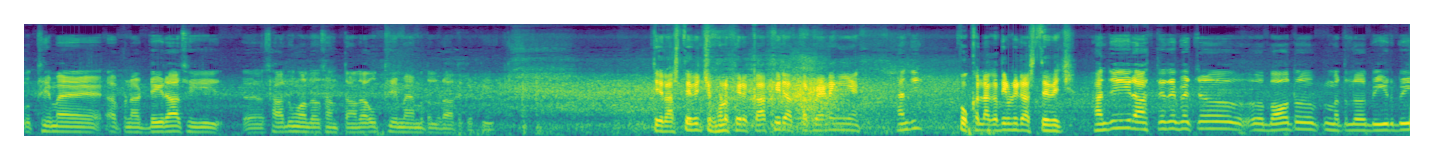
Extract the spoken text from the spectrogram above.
ਉੱਥੇ ਮੈਂ ਆਪਣਾ ਡੇਰਾ ਸੀ ਸਾਧੂਆਂ ਦਾ ਸੰਤਾਂ ਦਾ ਉੱਥੇ ਮੈਂ ਮਤਲਬ ਰਾਤ ਕੱਟੀ। ਤੇ ਰਸਤੇ ਵਿੱਚ ਹੁਣ ਫਿਰ ਕਾਫੀ ਰਾਤਾਂ ਪੈਣਗੀਆਂ? ਹਾਂਜੀ। ਭੁੱਖ ਲੱਗਦੀ ਹੋਣੀ ਰਸਤੇ ਵਿੱਚ? ਹਾਂਜੀ ਰਸਤੇ ਦੇ ਵਿੱਚ ਬਹੁਤ ਮਤਲਬ ਵੀਰ ਵੀ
